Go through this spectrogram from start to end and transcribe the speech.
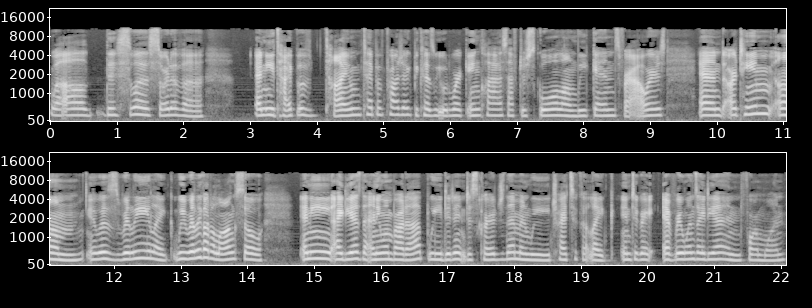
Well, this was sort of a any type of time type of project because we would work in class after school on weekends for hours and our team um it was really like we really got along so any ideas that anyone brought up we didn't discourage them and we tried to like integrate everyone's idea and form one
